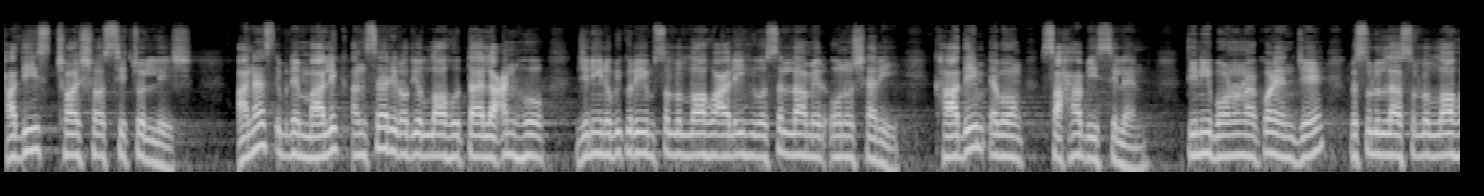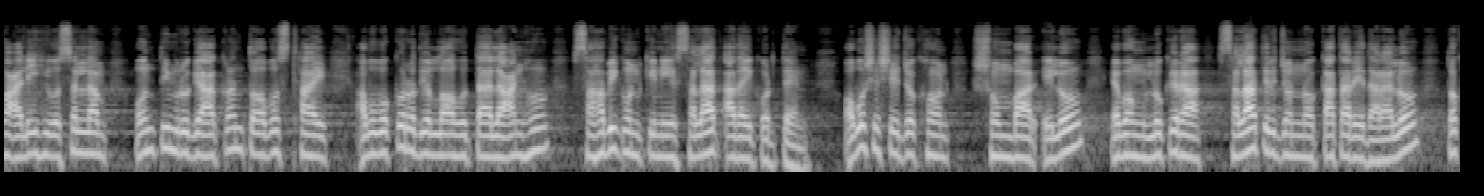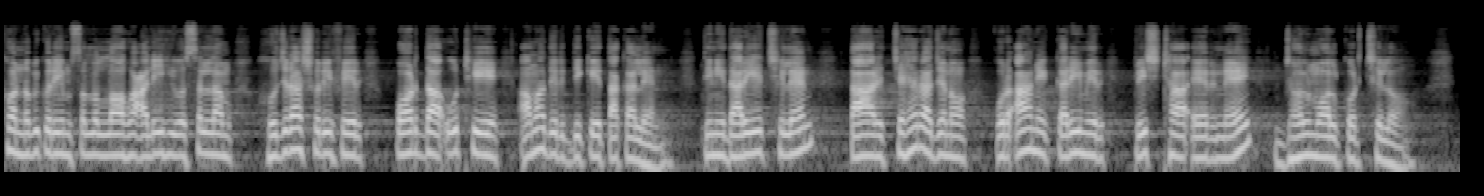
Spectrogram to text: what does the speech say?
হাদিস ছয়শো ছেচল্লিশ। আনাস ইবনে মালিক আনসারি রদিউল্লাহ তালা আনহু, যিনি নবী করিম সাল্লাহ আলিহি ওসাল্লামের অনুসারী, খাদিম এবং সাহাবি ছিলেন। তিনি বর্ণনা করেন যে রসুল্লাহ সাল্লাহ আলিহি ওসাল্লাম অন্তিম রোগে আক্রান্ত অবস্থায় আবু বকর রদিউল্লাহ তালা আনহু সাহাবিগণকে নিয়ে সালাদ আদায় করতেন। অবশেষে যখন সোমবার এলো এবং লোকেরা সালাতের জন্য কাতারে দাঁড়াল, তখন নবী করিম সাল্লাহ আলিহি ওসাল্লাম হুজরা শরীফের পর্দা উঠিয়ে আমাদের দিকে তাকালেন। তিনি দাঁড়িয়েছিলেন, তার চেহারা যেন কোরআনে করিমের পৃষ্ঠা এর ন্যায় ঝলমল করছিল।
